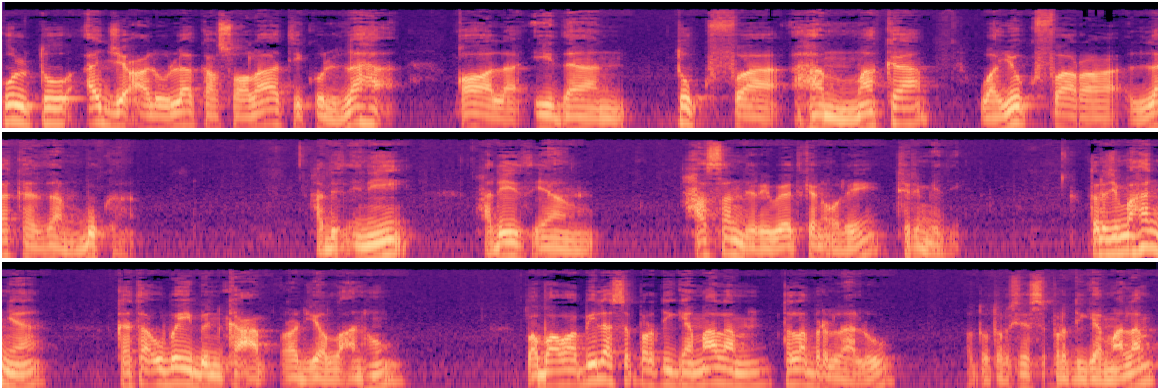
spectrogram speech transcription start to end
Qultu aj'alu laka salati kullaha. Qala idan tukfa hammaka wa yukfara laka dhambuka. Hadis ini hadis yang hasan diriwayatkan oleh Tirmidzi. Terjemahannya kata Ubay bin Ka'ab radhiyallahu anhu bahwa bila sepertiga malam telah berlalu atau tersisa sepertiga malam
